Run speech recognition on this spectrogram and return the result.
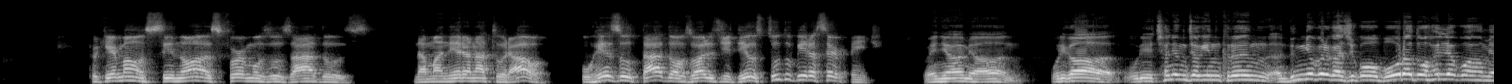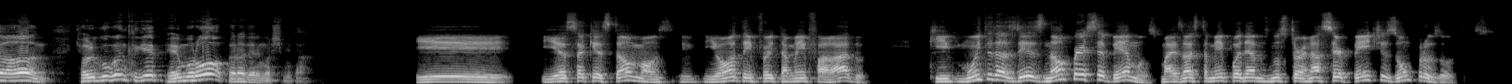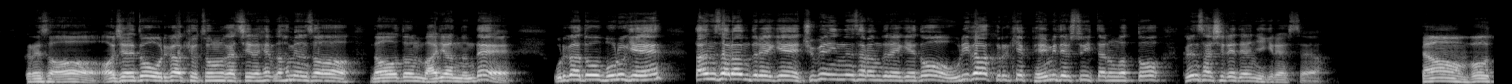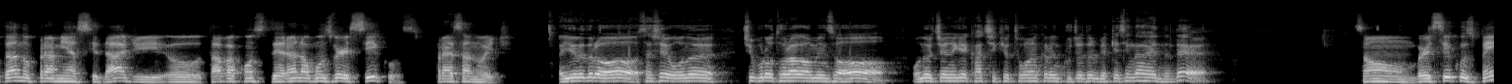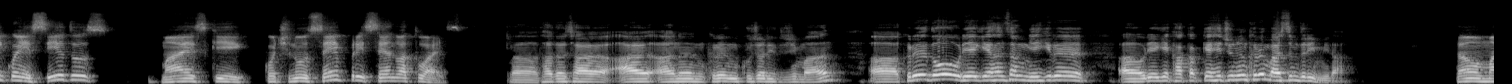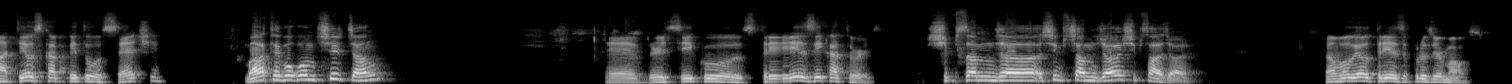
Porque, irmãos, se nós formos usados da maneira natural, o resultado aos olhos de Deus, tudo vira serpente. 왜냐하면 우리가 우리의 천연적인 그런 능력을 가지고 뭐라도 하려고 하면 결국은 그게 뱀으로 변화되는 것입니다. E, e essa questão, irmãos, e, e ontem foi também falado que muitas das vezes não percebemos, mas nós também podemos nos tornar serpentes um para os outros. 그래서 어제도 우리가 교통을 같이 해- 하면서 나오던 말이었는데 우리가도 모르게 딴 사람들에게 주변에 있는 사람들에게도 우리가 그렇게 뱀이 될 수 있다는 것도 그런 사실에 대한 얘기를 했어요. Então, voltando para minha cidade, eu estava considerando alguns versículos para essa noite. 예를 들어 사실 오늘 집으로 돌아가면서 오늘 저녁에 같이 교통한 그런 구조들 몇 개 생각했는데 São versículos bem conhecidos, mas que continuam sempre sendo atuais. 어, 다들 잘 아, 아는 그런 구절이지만 아, 그래도 우리에게 항상 얘기를 아, 우리에게 가깝게 해주는 그런 말씀들입니다. Então, Mateus capítulo 7, 마태복음 7장 é, versículos 13 e 14. 13절, 13절, 14절. Então, vou ler o 13 para os irmãos.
